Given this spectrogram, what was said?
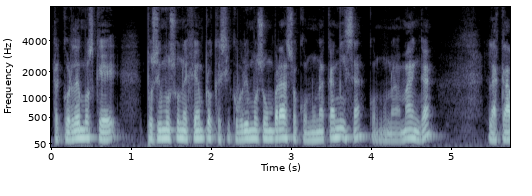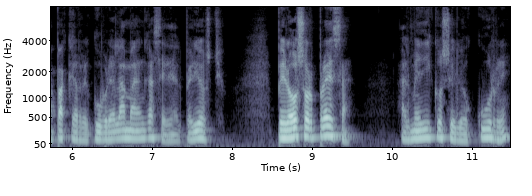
Recordemos que pusimos un ejemplo que si cubrimos un brazo con una camisa, con una manga, la capa que recubre la manga sería el periósteo. Pero, oh sorpresa, al médico se le ocurre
